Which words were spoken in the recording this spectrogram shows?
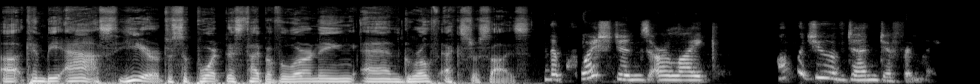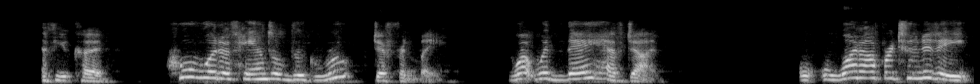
uh, can be asked here to support this type of learning and growth exercise? The questions are like, what would you have done differently if you could? Who would have handled the group differently? What would they have done? What opportunity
